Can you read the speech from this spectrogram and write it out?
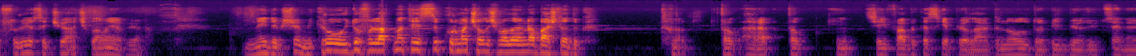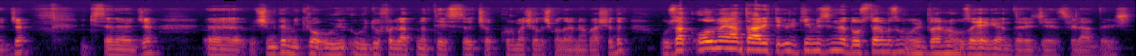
osuruyor sıçıyor açıklama yapıyor. Neydi bir şey? Mikro uydu fırlatma tesisi kurma çalışmalarına başladık. tok ara tok şey fabrikası yapıyorlardı. Ne oldu bilmiyoruz 3 sene önce. 2 sene önce. Ee, şimdi mikro uy- uydu fırlatma tesisi kurma çalışmalarına başladık. Uzak olmayan tarihte ülkemizin ve dostlarımızın uydularını uzaya göndereceğiz filan demiş.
